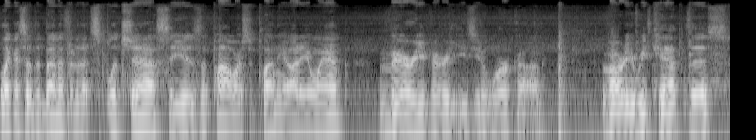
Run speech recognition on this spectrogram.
like I said, the benefit of that split chassis is the power supply and the audio amp. Very, very easy to work on. I've already recapped this.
